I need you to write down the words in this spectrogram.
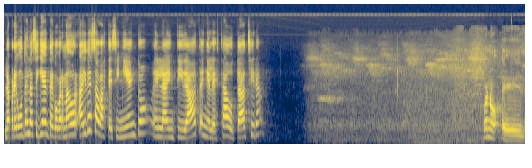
La pregunta es la siguiente, gobernador, ¿hay desabastecimiento en la entidad, en el estado Táchira? Bueno, eh,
